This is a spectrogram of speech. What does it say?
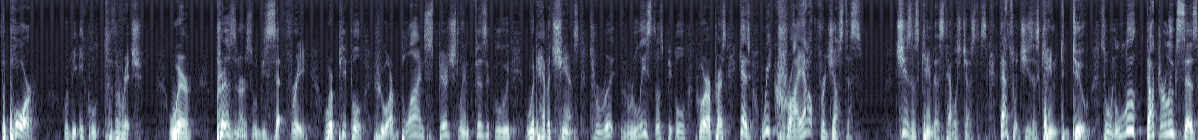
the poor would be equal to the rich, where prisoners would be set free, where people who are blind spiritually and physically would have a chance to re- release those people who are oppressed. Guys, we cry out for justice. Jesus came to establish justice. That's what Jesus came to do. So when Luke, Dr. Luke says,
